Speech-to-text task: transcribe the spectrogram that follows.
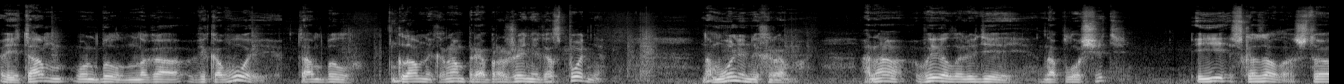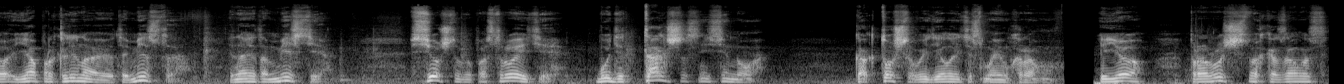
и там он был многовековой, там был главный храм Преображения Господня, намоленный храм. Она вывела людей на площадь и сказала, что я проклинаю это место, и на этом месте все, что вы построите, будет так же снесено, как то, что вы делаете с моим храмом. Ее пророчество оказалось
